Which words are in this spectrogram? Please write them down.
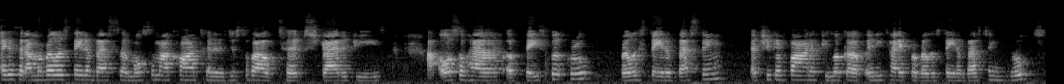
Like I said, I'm a real estate investor. Most of my content is just about tips, strategies. I also have a Facebook group, Real Estate Investing, that you can find if you look up any type of real estate investing groups.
